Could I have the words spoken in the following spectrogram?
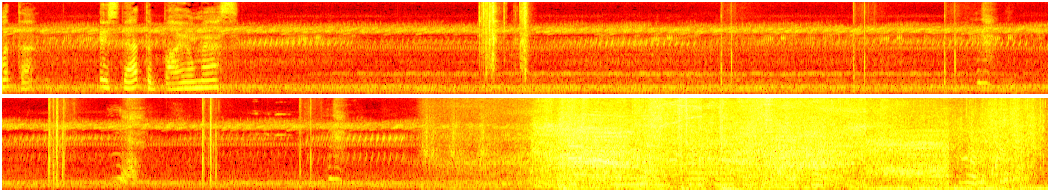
What the? Is that the biomass?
